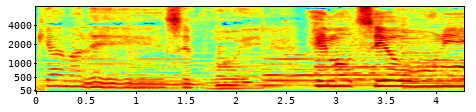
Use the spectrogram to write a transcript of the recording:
Chiamale se vuoi emozioni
